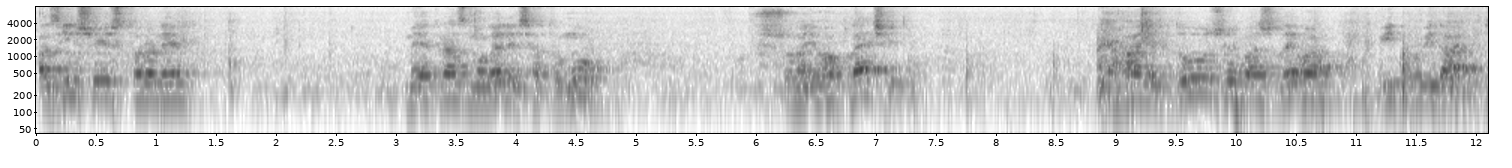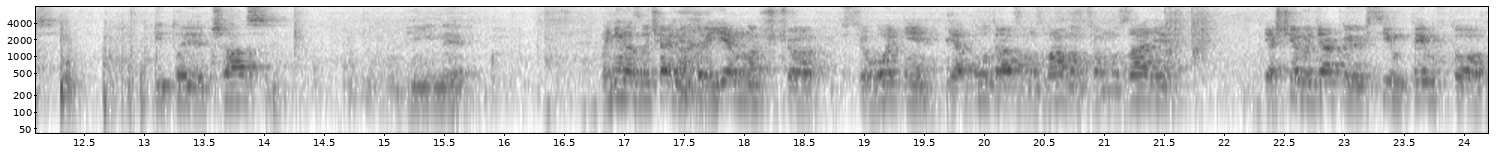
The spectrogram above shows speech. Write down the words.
а з іншої сторони, ми якраз молилися тому, що на його плечі лягає дуже важлива відповідальність. І то є час війни. Мені надзвичайно приємно, що сьогодні я тут разом з вами в цьому залі. Я щиро дякую всім тим, хто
